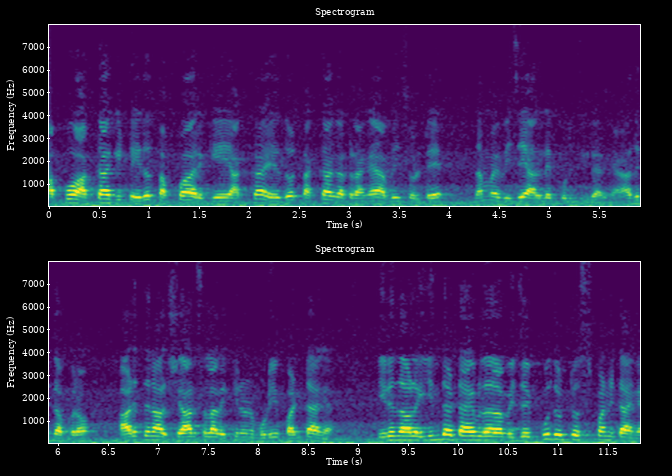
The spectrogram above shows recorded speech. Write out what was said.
அப்போது அக்கா கிட்ட ஏதோ தப்பாக இருக்குது அக்கா ஏதோ தக்கா கட்டுறாங்க அப்படின்னு சொல்லிட்டு நம்ம விஜய் அதிலே புரிஞ்சுக்கிறாருங்க. அதுக்கப்புறம் அடுத்த நாள் ஷேர்ஸ் எல்லாம் வைக்கணும்னு முடிவு பண்ணிட்டாங்க. இருந்தாலும் இந்த டைமில் தான் விஜய் புது ட்விஸ்ட் பண்ணிட்டாங்க.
